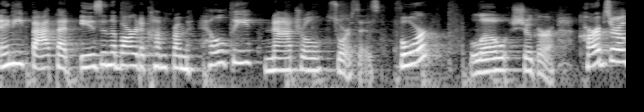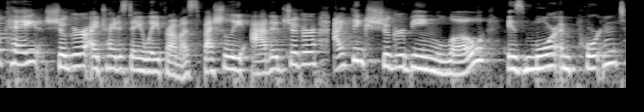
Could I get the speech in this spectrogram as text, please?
any fat that is in the bar to come from healthy, natural sources. Four, low sugar. Carbs are okay, sugar I try to stay away from, especially added sugar. I think sugar being low is more important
